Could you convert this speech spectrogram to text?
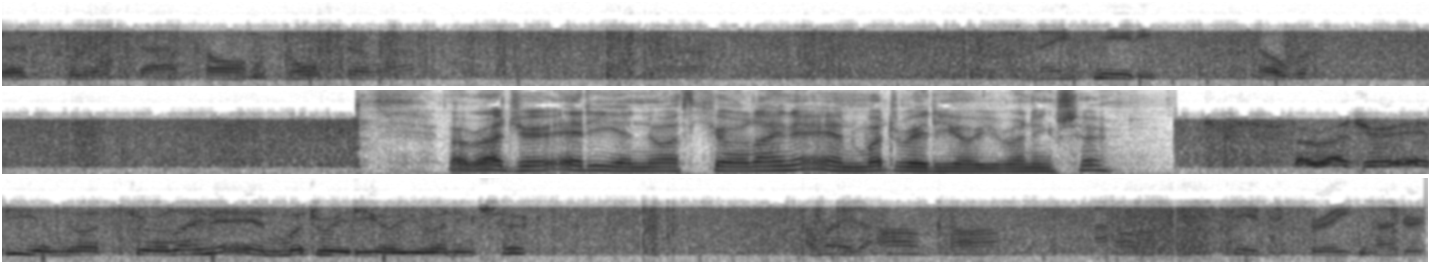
That's correct. I called from North Carolina. Uh, name's Eddie. Over. Uh, Roger, Eddie in North Carolina. And what radio are you running, sir? Uh, Roger, Eddie in North Carolina. And what radio are you running, sir? I'm ready to Hong Kong. I'm 7300.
